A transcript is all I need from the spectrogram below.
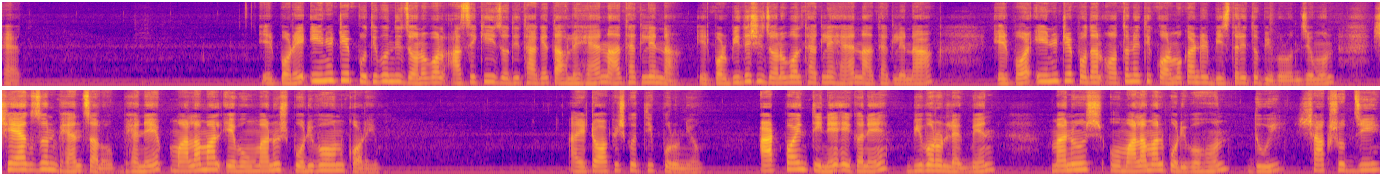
এক। এরপরে ইউনিটে প্রতিবন্ধী জনবল আছে কি যদি থাকে তাহলে হ্যাঁ না থাকলে না। এরপর বিদেশি জনবল থাকলে হ্যাঁ না থাকলে না। এরপর ইউনিটের প্রধান অর্থনৈতিক কর্মকাণ্ডের বিস্তারিত বিবরণ, যেমন সে একজন ভ্যান চালক, ভ্যানে মালামাল এবং মানুষ পরিবহন করে। আর এটা অফিস কর্তৃক পূরণীয়। আট পয়েন্ট তিনে এখানে বিবরণ লিখবেন, মানুষ ও মালামাল পরিবহন। দুই, শাকসবজি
